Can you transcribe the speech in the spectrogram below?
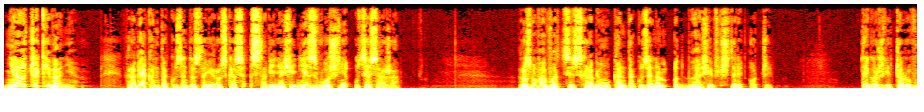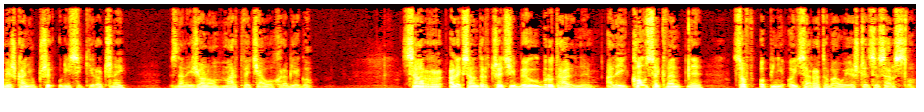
Nieoczekiwanie hrabia Kantakuzen dostaje rozkaz stawienia się niezwłocznie u cesarza. Rozmowa władcy z hrabią Kantakuzenem odbyła się w cztery oczy. Tegoż wieczoru w mieszkaniu przy ulicy Kirocznej znaleziono martwe ciało hrabiego. Car Aleksander III był brutalny, ale i konsekwentny, co w opinii ojca ratowało jeszcze cesarstwo.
